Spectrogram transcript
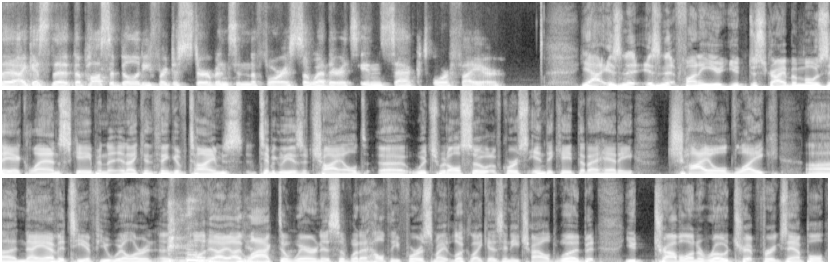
the I guess the the possibility for disturbance in the forest. So whether it's insect or fire. Yeah, isn't it isn't it funny? You you describe a mosaic landscape, and and I can think of times, typically as a child, uh, which would also, of course, indicate that I had a childlike uh, naivety, if you will, or uh, I, I, lacked awareness of what a healthy forest might look like, as any child would. But you'd travel on a road trip, for example,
